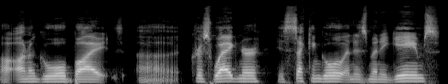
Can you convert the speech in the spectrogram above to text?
uh, on a goal by uh, Chris Wagner, his second goal in as many games.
